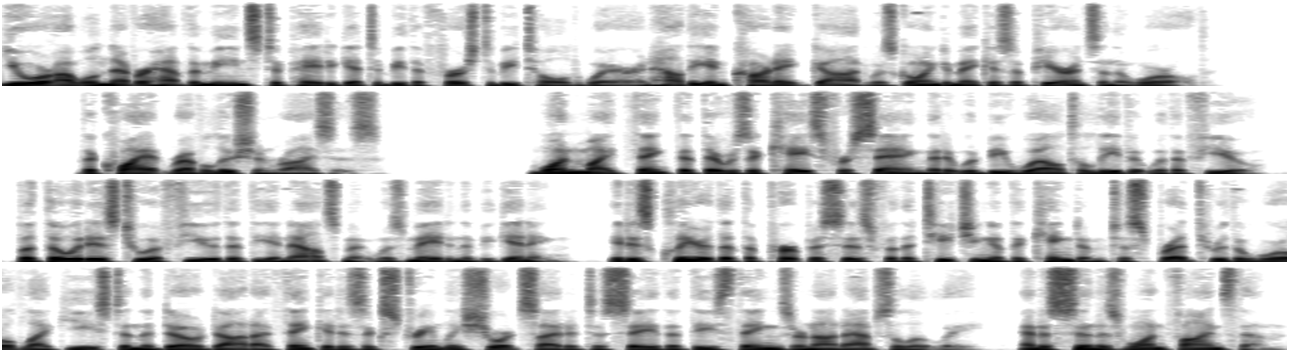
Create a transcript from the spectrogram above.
You or I will never have the means to pay to get to be the first to be told where and how the incarnate God was going to make his appearance in the world. The quiet revolution rises. One might think that there was a case for saying that it would be well to leave it with a few, but though it is to a few that the announcement was made in the beginning, it is clear that the purpose is for the teaching of the kingdom to spread through the world like yeast in the dough. I think it is extremely short sighted to say that these things are not absolutely, and as soon as one finds them,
